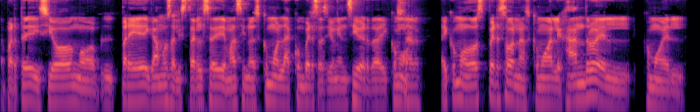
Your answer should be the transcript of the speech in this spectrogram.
la parte de edición o pre, digamos, alistar el CD y demás, sino es como la conversación en sí, ¿verdad? Hay como, hay como dos personas, como Alejandro, el, como el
